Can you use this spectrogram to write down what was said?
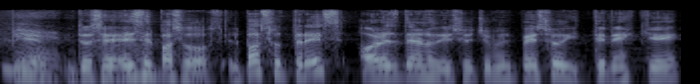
Bien. Entonces, es el paso 2. El paso 3, ahora ya tenés los 18 mil pesos y tenés que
